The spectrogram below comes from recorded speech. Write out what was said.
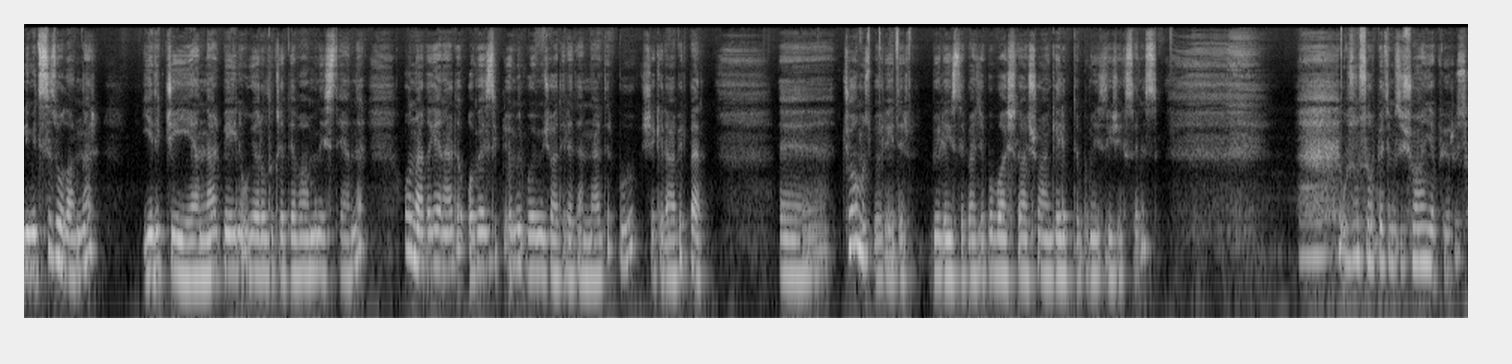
Limitsiz olanlar yedikçe yiyenler, beyni uyarıldıkça devamını isteyenler. Onlar da genelde obezlikle ömür boyu mücadele edenlerdir. Bu şekil abi ben. Ee, çoğumuz böyledir. Böyleyizdir bence bu başlığa şu an gelip de bunu izleyecekseniz. Uzun sohbetimizi şu an yapıyoruz.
